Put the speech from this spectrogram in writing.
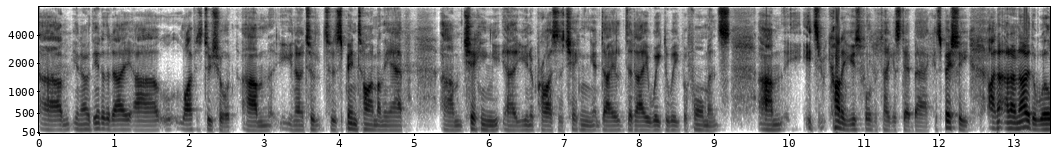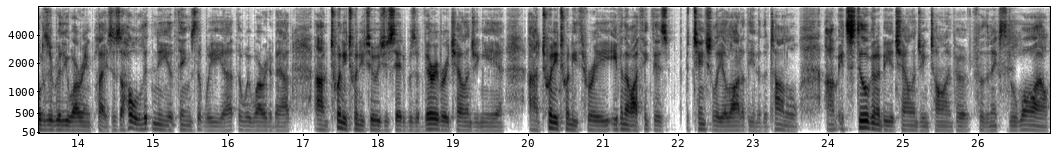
Um, you know, at the end of the day, uh, life is too short. Um, you know, to, to spend time on the app, um, checking uh, unit prices, checking day to day, week to week performance. Um, it's kind of useful to take a step back, especially. And I know the world is a really worrying place. There's a whole litany of things that we uh, that we're worried about. Um, 2022, as you said, was a very very challenging year. Uh, 2023, even though I think there's potentially a light at the end of the tunnel, um, it's still going to be a challenging time for for the next little while.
